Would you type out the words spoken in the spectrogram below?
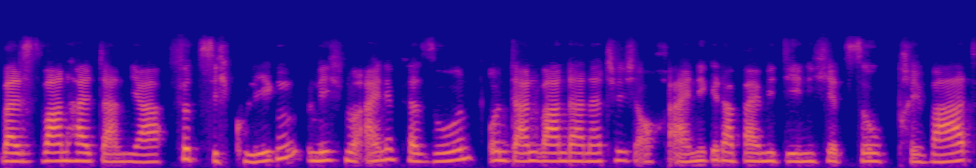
weil es waren halt dann ja 40 Kollegen und nicht nur eine Person. Und dann waren da natürlich auch einige dabei, mit denen ich jetzt so privat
